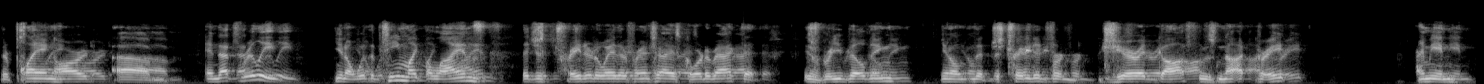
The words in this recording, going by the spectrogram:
They're playing hard, um, and that's really, you know, with a team like the Lions that just traded away their franchise quarterback that is rebuilding. You know, that just traded for Jared Goff, who's not great. I mean,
